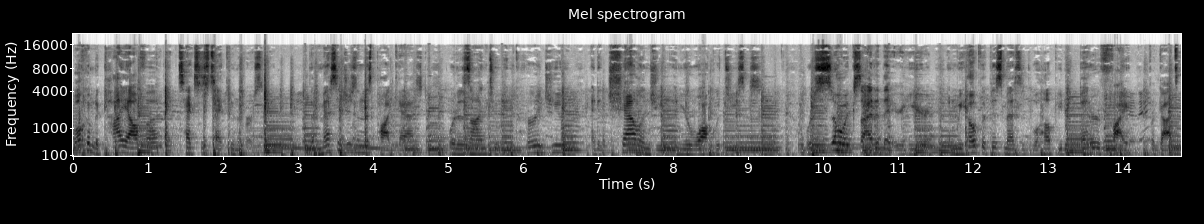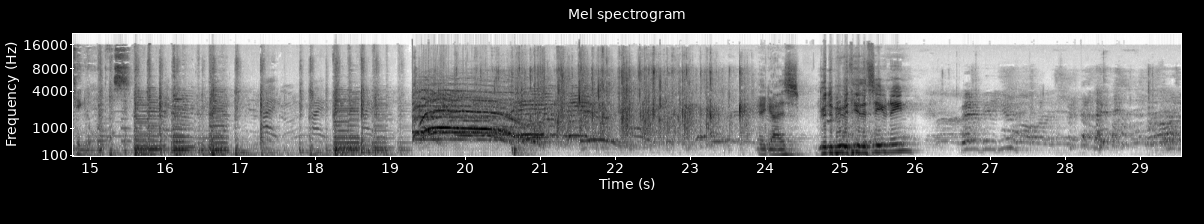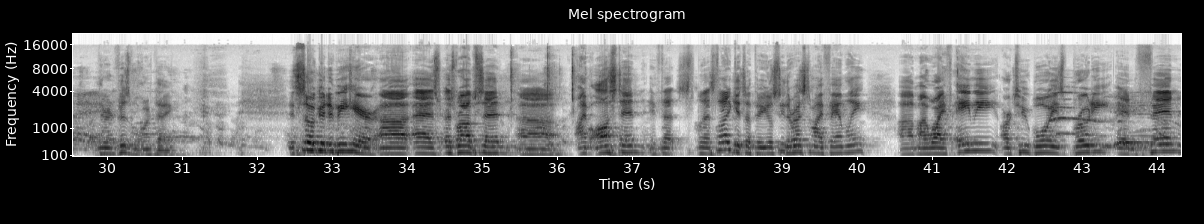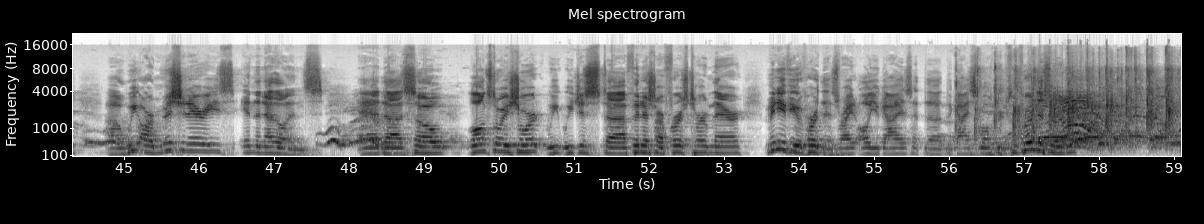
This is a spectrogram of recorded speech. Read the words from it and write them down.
Welcome to Chi Alpha at Texas Tech University. The messages in this podcast were designed to encourage you and to challenge you in your walk with Jesus. We're so excited that you're here, and we hope that this message will help you to better fight for God's kingdom with us. Hi. Hi. Hi. Hey guys, good to be with you this evening. They're invisible, aren't they? It's so good to be here. Uh, as as Rob said, uh, I'm Austin. If that's, when that slide gets up there, you'll see the rest of my family. Uh, my wife Amy, our two boys Brody and Finn. Uh, we are missionaries in the Netherlands, and uh, so long story short, we, we just uh, finished our first term there. Many of you have heard this, right? All you guys at the, the guys' small groups have heard this already.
